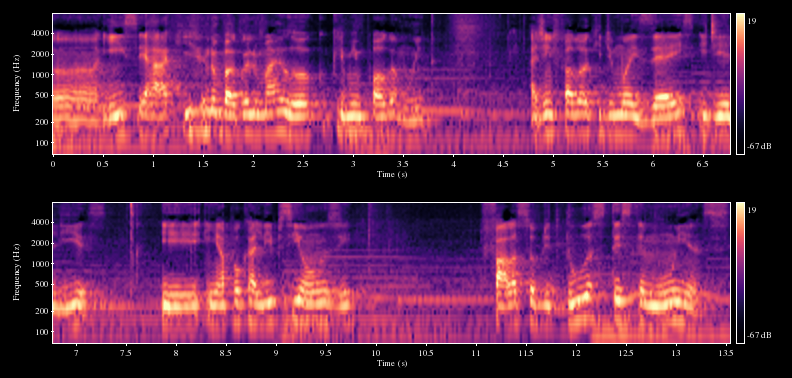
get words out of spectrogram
uh, e encerrar aqui no bagulho mais louco que me empolga muito. A gente falou aqui de Moisés e de Elias. E em Apocalipse 11 fala sobre duas testemunhas,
